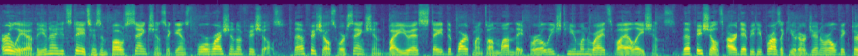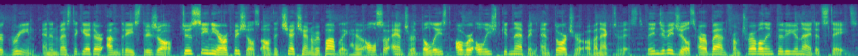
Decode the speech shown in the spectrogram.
Earlier, the United States has imposed sanctions against four Russian officials. The officials were sanctioned by US State Department on Monday for alleged human rights violations. The officials are Deputy Prosecutor General Victor Grin and investigator Andrei Strizhov. Two senior officials of the Chechen Republic have also entered the list over alleged kidnapping and torture of an activist. The individuals are banned from traveling to the United States.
